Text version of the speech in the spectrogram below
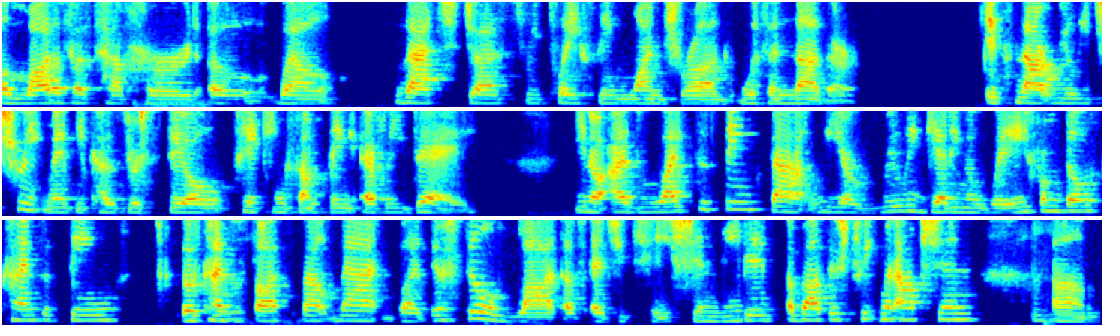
a lot of us have heard, oh, well, that's just replacing one drug with another. It's not really treatment because you're still taking something every day. You know, I'd like to think that we are really getting away from those kinds of things, those kinds of thoughts about MAT, but there's still a lot of education needed about this treatment option. Mm-hmm. Um,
